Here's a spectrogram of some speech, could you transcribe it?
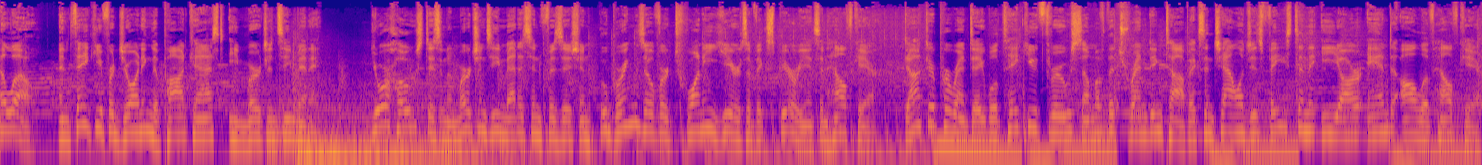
Hello, and thank you for joining the podcast Emergency Minute. Your host is an emergency medicine physician who brings over 20 years of experience in healthcare. Dr. Parente will take you through some of the trending topics and challenges faced in the ER and all of healthcare.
